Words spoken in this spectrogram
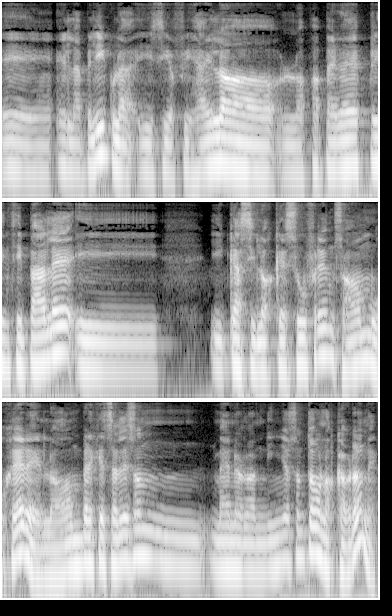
eh, en la película. Y si os fijáis, los, los papeles principales y, y casi los que sufren son mujeres. Los hombres que salen son, menos los niños, son todos unos cabrones.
